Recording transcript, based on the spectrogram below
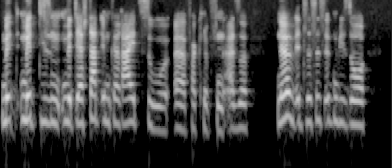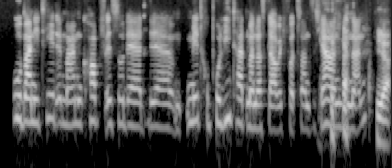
mit, mit, diesem, mit der Stadtimkerei zu äh, verknüpfen. Also, ne, es ist irgendwie so, Urbanität in meinem Kopf ist so der, der Metropolit, hat man das, glaube ich, vor 20 Jahren genannt. ja.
